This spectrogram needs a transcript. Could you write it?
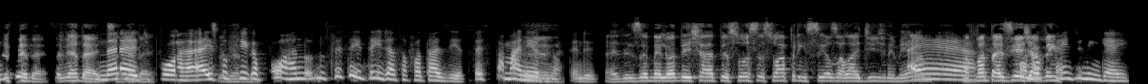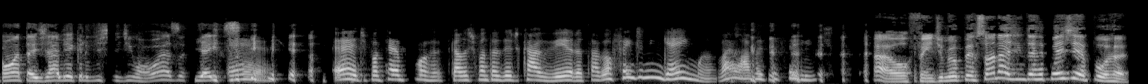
Isso é verdade, isso é verdade. isso é Né? verdade. De, porra, aí Isso tu é fica, porra, não, não sei se você entende essa fantasia. Não sei se tá maneiro, É. não, entendeu? Às vezes é melhor deixar a pessoa ser só a princesa lá Disney mesmo. É. A fantasia Pô, já não vem ofende ninguém. pronta, já ali aquele vestidinho rosa. E aí sim. É. É, tipo, aquela, porra, aquelas fantasias de caveira, sabe? Ofende ninguém, mano. Vai lá, vai ser feliz. Ah, ofende o meu personagem do RPG, porra.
